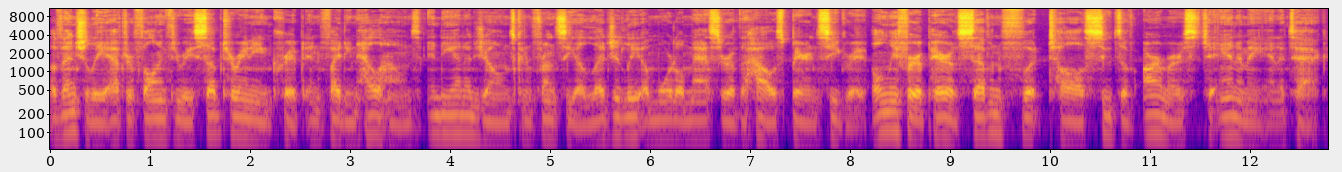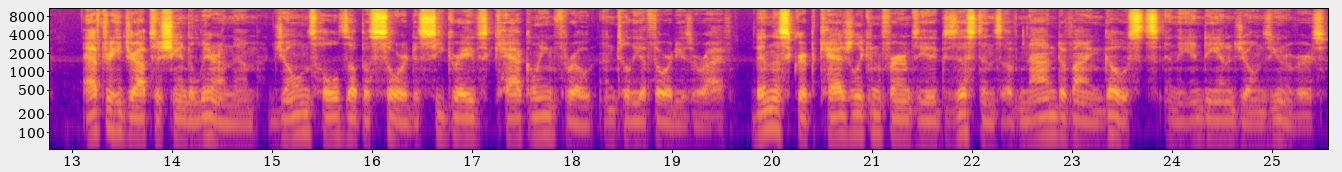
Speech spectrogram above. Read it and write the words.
Eventually, after falling through a subterranean crypt and fighting hellhounds, Indiana Jones confronts the allegedly immortal master of the house, Baron Seagrave, only for a pair of seven foot tall suits of armors to animate and attack. After he drops a chandelier on them, Jones holds up a sword to Seagrave's cackling throat until the authorities arrive. Then the script casually confirms the existence of non divine ghosts in the Indiana Jones universe.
